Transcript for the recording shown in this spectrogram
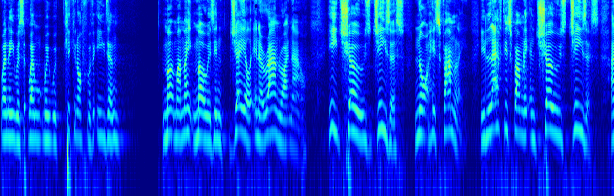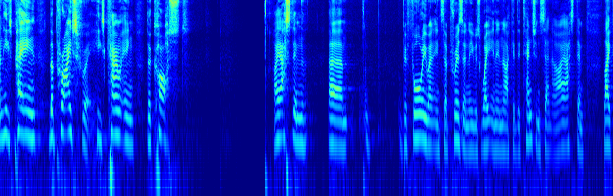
when, he was, when we were kicking off with Eden. Mo, my mate Mo is in jail in Iran right now. He chose Jesus, not his family. He left his family and chose Jesus, and he's paying the price for it. He's counting the cost. I asked him um, before he went into prison, he was waiting in like a detention center. I asked him, like,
